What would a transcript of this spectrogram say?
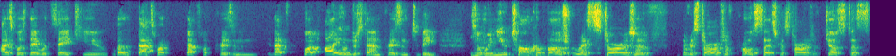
I suppose they would say to you, well, that's what that's what prison that's what I understand prison to be. So when you talk about restorative the restorative process, restorative justice,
